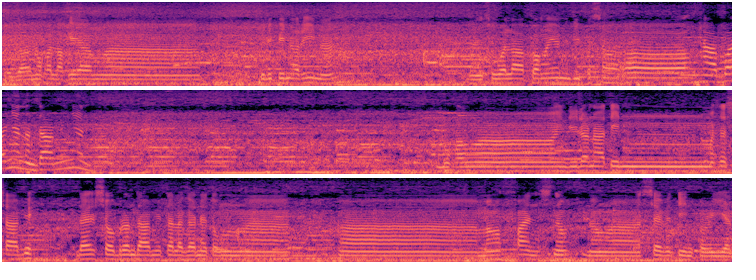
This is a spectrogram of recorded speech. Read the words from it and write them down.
So gaano kalaki ang uh, Philippine Arena. Ayan, so wala pa ngayon hindi pa sa uh, haba niyan ang dami niyan. Mukhang uh, hindi lang natin masasabi dahil sobrang dami talaga nitong uh, uh, mga fans no ng uh, 17 Korean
